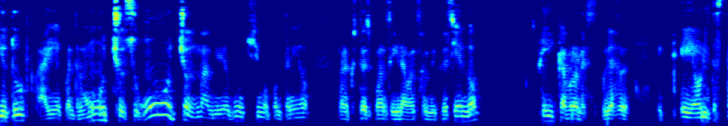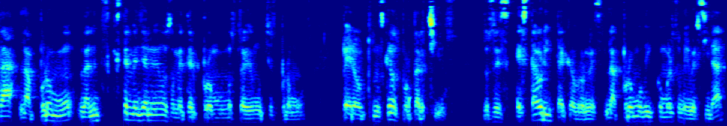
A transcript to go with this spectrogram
YouTube, ahí encuentran muchos, muchos más videos, muchísimo contenido para que ustedes puedan seguir avanzando y creciendo. Y cabrones, pues eh, ahorita está la promo. La neta es que este mes ya no íbamos a meter promo, hemos traído muchas promos, pero pues, nos queremos portar chidos. Entonces, está ahorita, cabrones, la promo de e-commerce universidad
